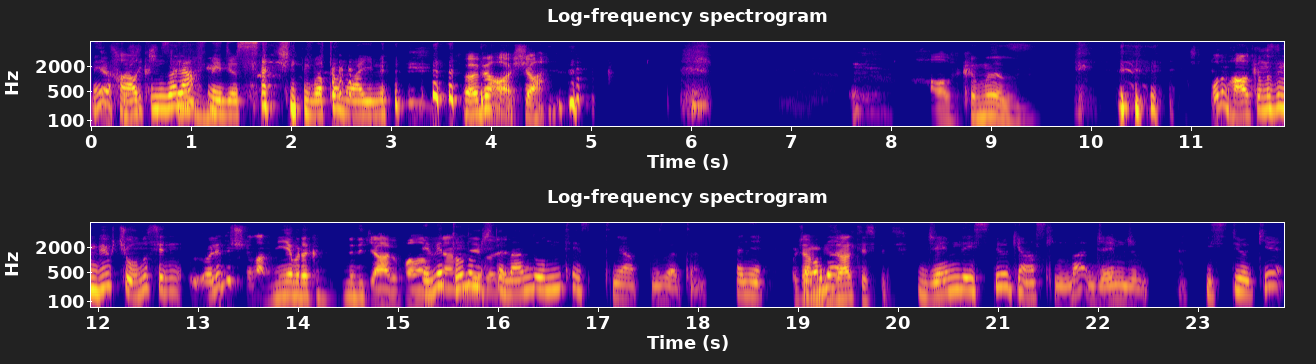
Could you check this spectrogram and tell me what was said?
Ne, ya halkımıza laf mı ediyorsun sen şimdi vatan haini? Tövbe haşa. Halkımız. Oğlum halkımızın büyük çoğunu senin öyle düşünüyor lan. Niye bırakıp gitmedik abi falan. Evet oğlum işte böyle. ben de onun tespitini yaptım zaten. Hani Hocam güzel tespit. Cem de istiyor ki aslında Cem'cim istiyor ki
